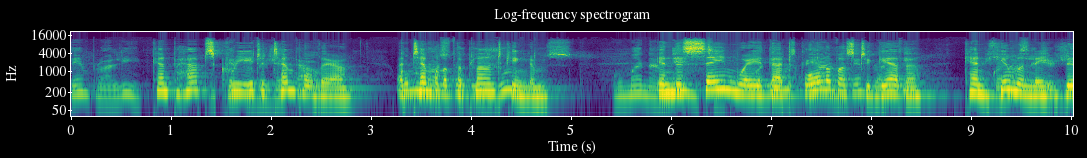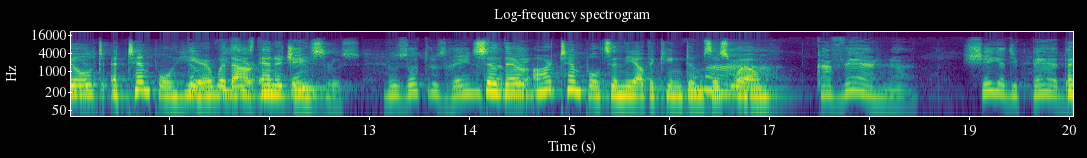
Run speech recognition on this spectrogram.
um can perhaps create a temple there, a temple of the plant kingdom. In the same way that all of um us together can com a nossa humanly build a temple here with our energies. templos nos outros reinos So there are temples in the other kingdoms as well. A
